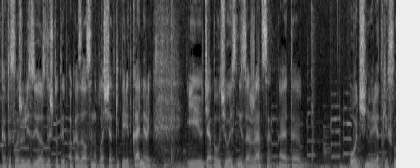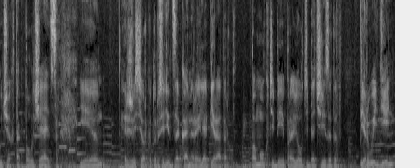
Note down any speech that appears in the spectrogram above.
как-то сложились звезды, что ты оказался на площадке перед камерой, и у тебя получилось не зажаться, а это очень в редких случаях так получается, и режиссер, который сидит за камерой, или оператор помог тебе и провел тебя через этот первый день,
